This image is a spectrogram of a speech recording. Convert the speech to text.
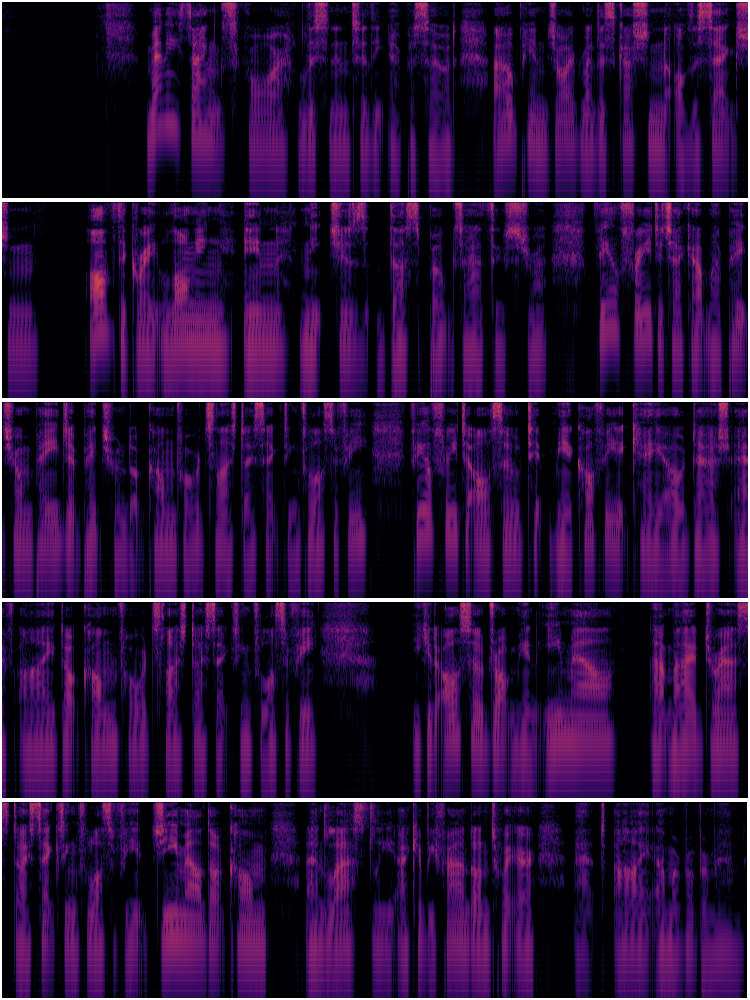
Many thanks for listening to the episode. I hope you enjoyed my discussion of the section of the great longing in Nietzsche's Thus Spoke Zarathustra. Feel free to check out my Patreon page at patreon.com forward slash dissecting philosophy. Feel free to also tip me a coffee at ko fi.com forward slash dissecting philosophy. You could also drop me an email at my address dissectingphilosophy at gmail.com and lastly i could be found on twitter at i am a rubberman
